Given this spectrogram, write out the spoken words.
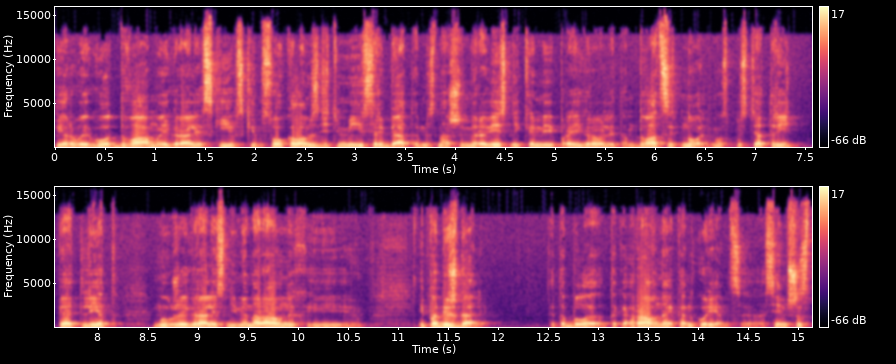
Первый год-два мы играли с киевским «Соколом», с детьми, с ребятами, с нашими ровесниками, и проигрывали там 20-0. Но спустя 3-5 лет мы уже играли с ними на равных и, и побеждали. Это была такая равная конкуренция. 76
